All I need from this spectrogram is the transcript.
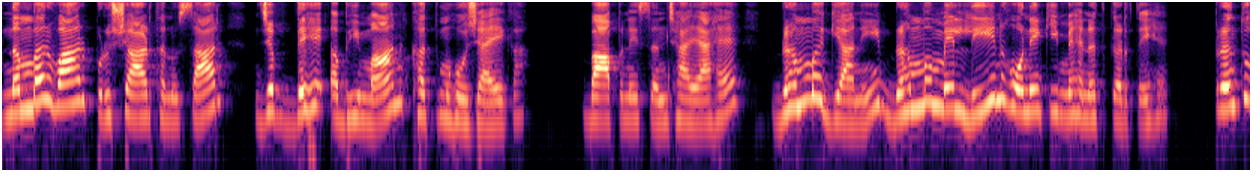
नंबरवार पुरुषार्थ अनुसार जब देह अभिमान खत्म हो जाएगा। बाप ने समझाया है, ब्रह्म ज्ञानी ब्रह्म में लीन होने की मेहनत करते हैं, परंतु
